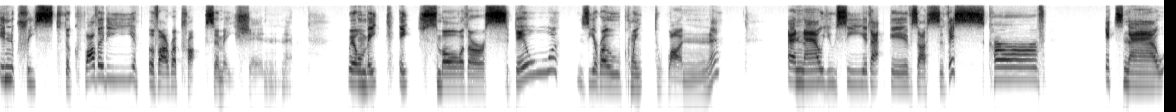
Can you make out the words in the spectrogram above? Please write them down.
increased the quality of our approximation. We'll make h smaller still, 0 1. And now you see that gives us this curve. It's now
